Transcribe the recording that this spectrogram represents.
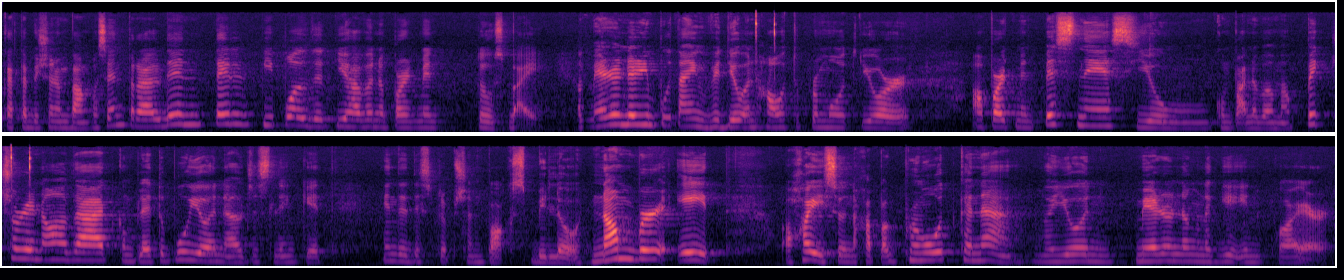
katabi siya ng Bangko Sentral, then tell people that you have an apartment close by. Meron na rin po tayong video on how to promote your apartment business, yung kung paano ba mag-picture and all that. Kompleto po yun. I'll just link it in the description box below. Number 8, Okay, so nakapag-promote ka na. Ngayon, meron nang nag inquire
